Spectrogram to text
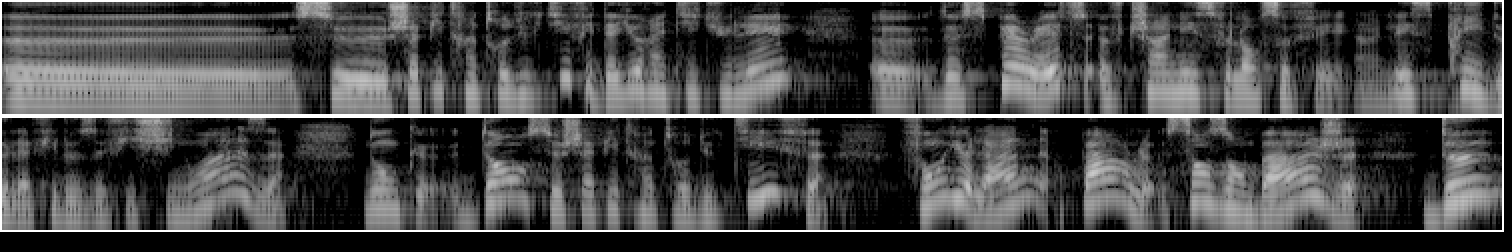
euh, ce chapitre introductif est d'ailleurs intitulé euh, The Spirit of Chinese Philosophy, hein, l'esprit de la philosophie chinoise. Donc, dans ce chapitre introductif, Feng Yolan parle sans embâge de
